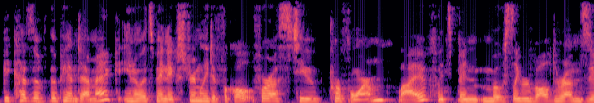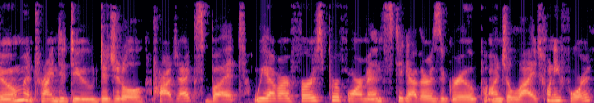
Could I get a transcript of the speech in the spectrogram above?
because of the pandemic. You know, it's been extremely difficult for us to perform live. It's been mostly revolved around Zoom and trying to do digital projects, but we have our first performance together as a group on July 24th.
